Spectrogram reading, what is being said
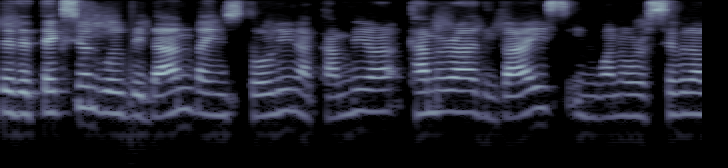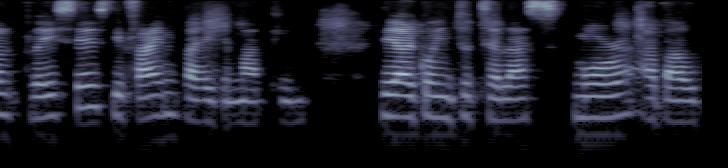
the detection will be done by installing a camera, camera device in one or several places defined by the mapping. They are going to tell us more about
